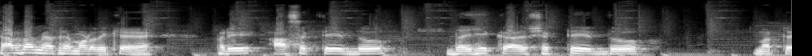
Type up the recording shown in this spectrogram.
ಚಾರ್ಧಾಮ್ ಯಾತ್ರೆ ಮಾಡೋದಕ್ಕೆ ಬರೀ ಆಸಕ್ತಿ ಇದ್ದು ದೈಹಿಕ ಶಕ್ತಿ ಇದ್ದು ಮತ್ತು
